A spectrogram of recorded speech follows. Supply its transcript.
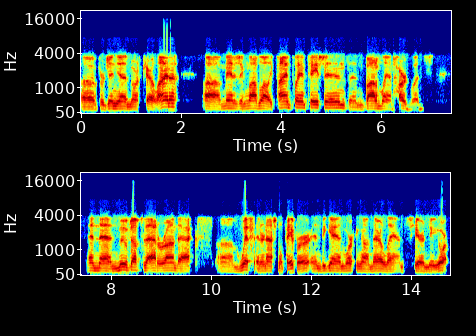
of Virginia and North Carolina, uh, managing loblolly pine plantations and bottomland hardwoods, and then moved up to the Adirondacks um, with International Paper and began working on their lands here in New York.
